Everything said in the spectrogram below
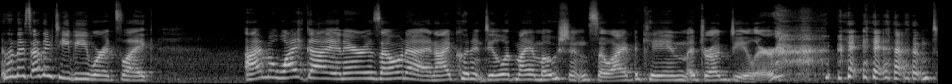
And then there's other TV where it's like I'm a white guy in Arizona and I couldn't deal with my emotions, so I became a drug dealer. and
